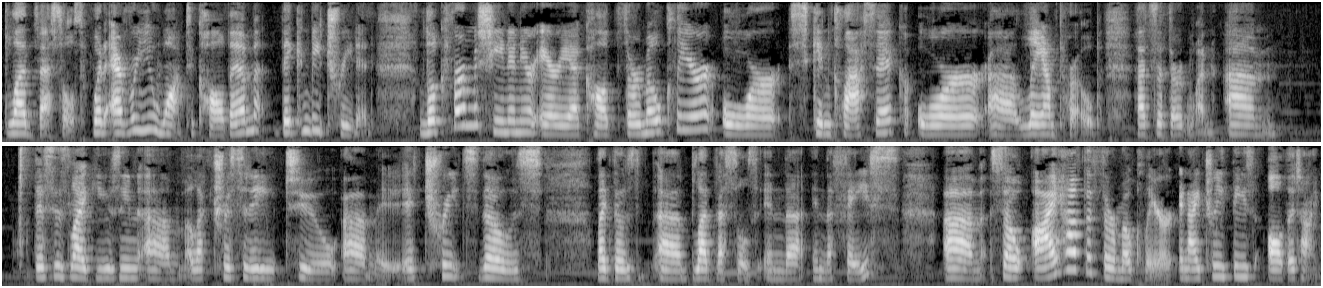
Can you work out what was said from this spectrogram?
blood vessels, whatever you want to call them, they can be treated. Look for a machine in your area called ThermoClear or Skin Classic or uh, Lamprobe. That's the third one. Um, this is like using um, electricity to um, it, it, treats those like those uh, blood vessels in the in the face um, so I have the ThermoClear and I treat these all the time.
